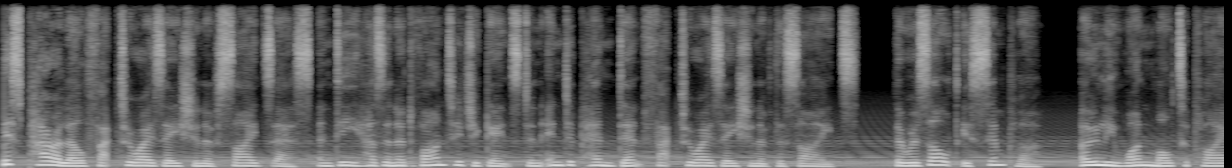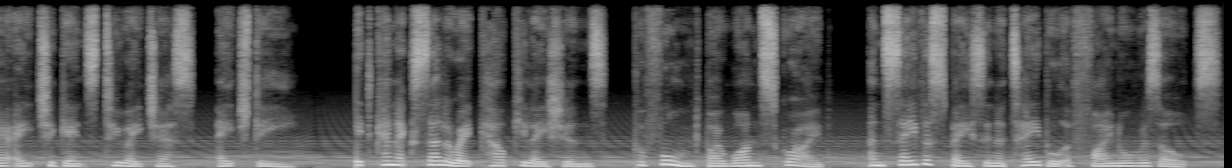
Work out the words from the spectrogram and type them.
This parallel factorization of sides s and d has an advantage against an independent factorization of the sides. The result is simpler, only one multiplier h against 2hs, hd. It can accelerate calculations, performed by one scribe, and save a space in a table of final results.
